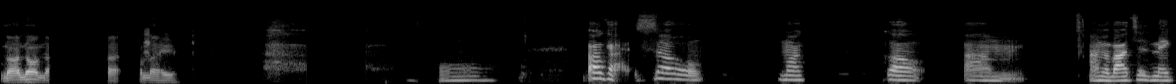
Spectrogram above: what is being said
no, no, I'm not. I'm not here. Oh. Okay, so Marco, um, I'm about to make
